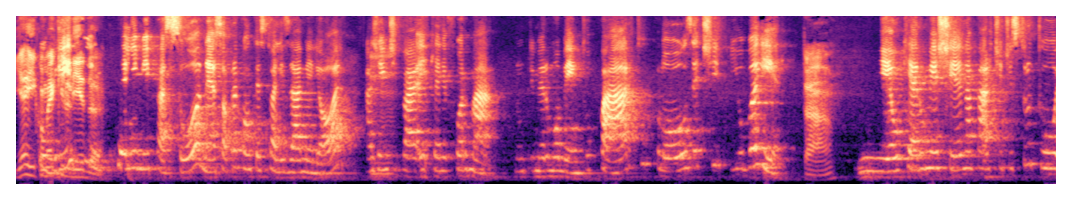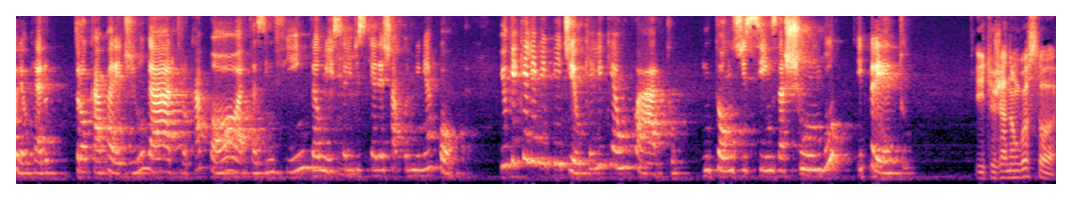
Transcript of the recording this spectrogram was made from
E aí, como o é que lida? Que ele me passou, né? Só para contextualizar melhor, a uhum. gente vai quer reformar, num primeiro momento, o quarto, o closet e o banheiro. Tá. E eu quero mexer na parte de estrutura, eu quero trocar parede de lugar, trocar portas, enfim. Então, isso ele disse que ia deixar por minha conta. E o que, que ele me pediu? Que ele quer um quarto em tons de cinza chumbo e preto e tu já não gostou?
